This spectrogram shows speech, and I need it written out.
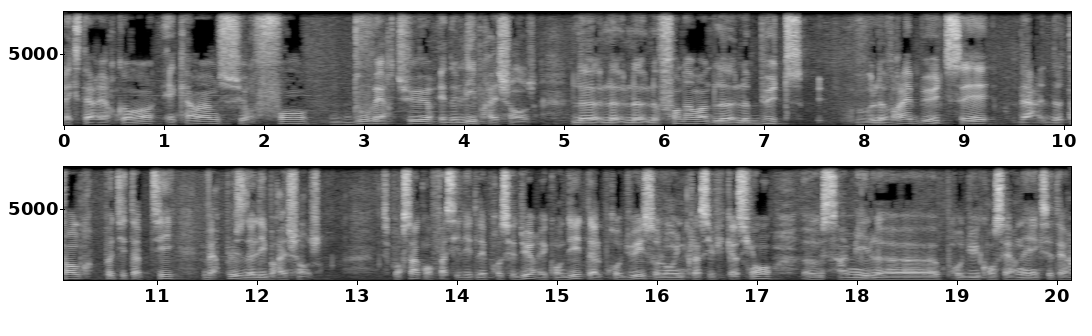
extérieur commun est quand même sur fond d'ouverture et de libre-échange. Le, le, le, but, le vrai but, c'est de tendre petit à petit vers plus de libre-échange. C'est pour ça qu'on facilite les procédures et qu'on dit tel produit selon une classification, 5000 euh, euh, produits concernés, etc.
